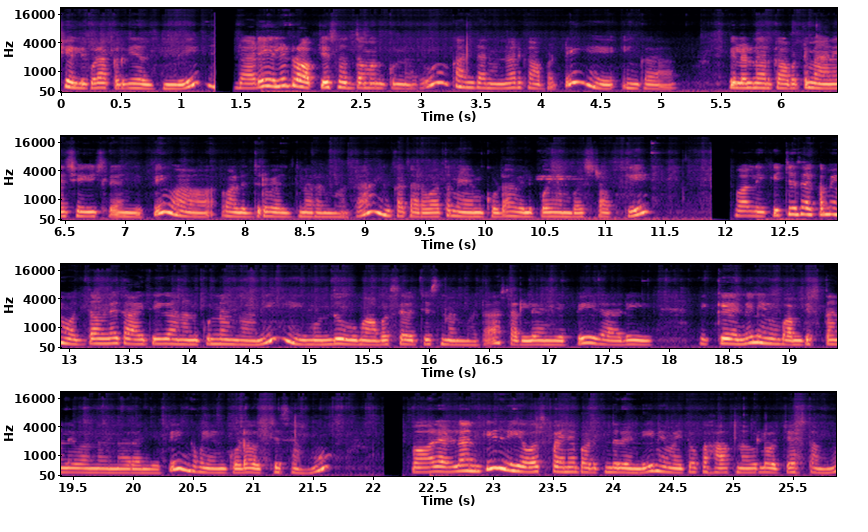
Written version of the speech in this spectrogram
చెల్లి కూడా అక్కడికి వెళ్తుంది. డాడీ వెళ్ళి డ్రాప్ చేసి వద్దాం అనుకున్నారు. కానీ తను ఉన్నారు కాబట్టి ఇంకా పిల్లలు ఉన్నారు కాబట్టి మేనేజ్ చేయొచ్చులే అని చెప్పి వాళ్ళిద్దరూ వెళ్తున్నారనమాట ఇంకా తర్వాత మేము కూడా వెళ్ళిపోయాం బస్ స్టాప్కి. వాళ్ళు ఎక్కిచ్చేసాక మేము వద్దాంలే తాయితీగా అని అనుకున్నాం కానీ ముందు మా బస్సే వచ్చేసింది అనమాట సర్లే అని చెప్పి డాడీ ఎక్కేయండి నేను పంపిస్తానులే వాళ్ళు అన్నారు అని చెప్పి ఇంకా మేము కూడా వచ్చేసాము. వాళ్ళు వెళ్ళడానికి త్రీ అవర్స్ పైన పడుతుందిలేండి. మేమైతే ఒక హాఫ్ అన్ అవర్లో వచ్చేస్తాము.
